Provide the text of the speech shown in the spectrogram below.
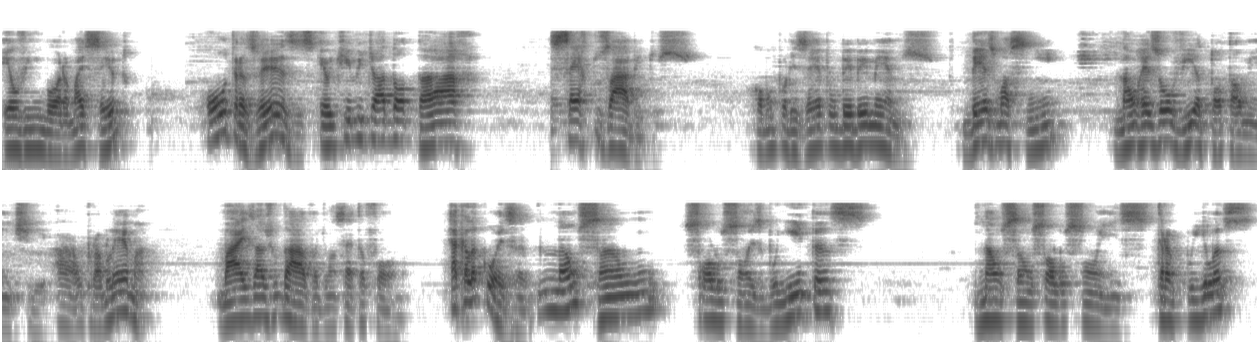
eu vim embora mais cedo, Outras vezes eu tive de adotar certos hábitos, como por exemplo beber menos. Mesmo assim, não resolvia totalmente ah, o problema, mas ajudava de uma certa forma. É aquela coisa, não são soluções bonitas, não são soluções tranquilas,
